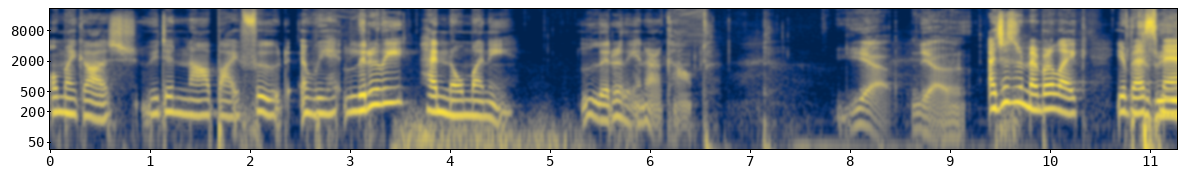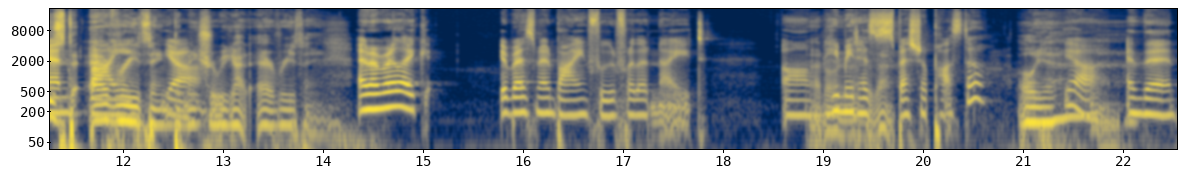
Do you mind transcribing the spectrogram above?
oh my gosh, we did not buy food and we ha- literally had no money, literally in our account. Yeah. Yeah. I just remember like your best we man used buying everything yeah. to make sure we got everything. I remember like your best man buying food for the night. Um, he made his that. special pasta. Oh yeah. Yeah. And then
